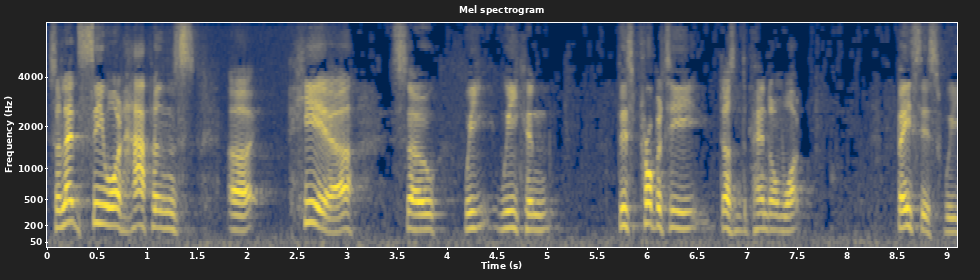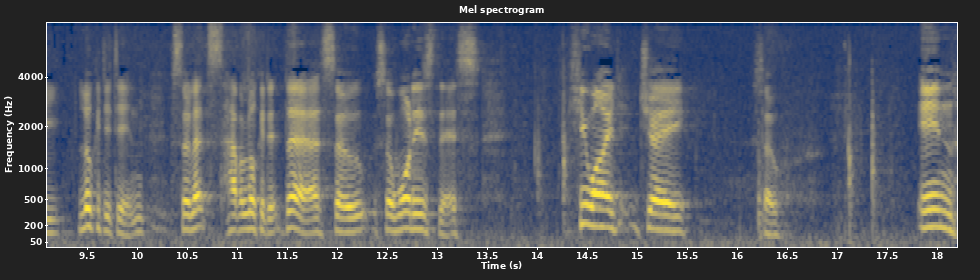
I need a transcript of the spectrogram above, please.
So let's see what happens uh, here. So we, we can, this property doesn't depend on what basis we look at it in. So let's have a look at it there. So, so what is this? Qij, so in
